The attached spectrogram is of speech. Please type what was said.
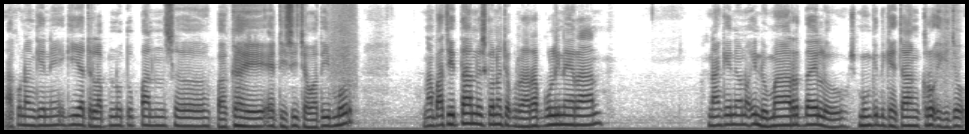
Aku nang kene iki adalah penutupan sebagai edisi Jawa Timur. Nang Pacitan wis kono cok berharap kulineran. Nang kene ono Indomaret ae lho mungkin tiga cangkruk iki cuk.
